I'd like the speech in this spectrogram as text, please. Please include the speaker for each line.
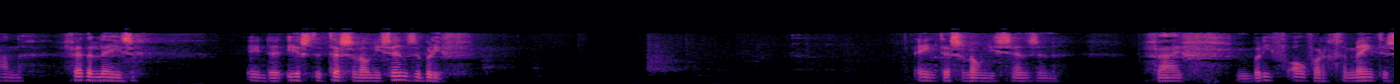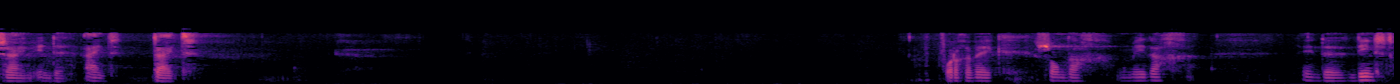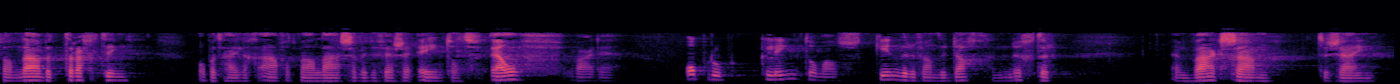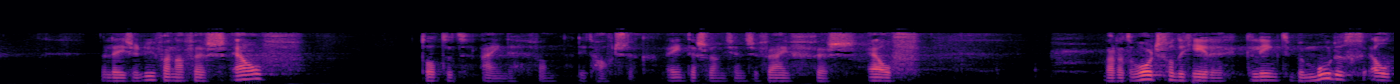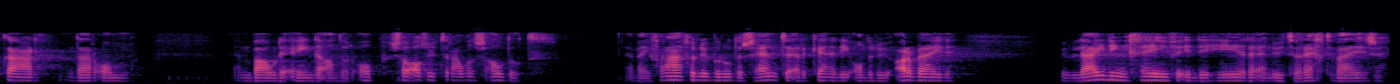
Speaker 1: gaan verder lezen in de eerste Thessalonicense brief. 1 Thessalonicense 5, een brief over gemeente zijn in de eindtijd. Vorige week zondagmiddag in de dienst van nabetrachting op het heilige avondmaal lazen we de versen 1 tot 11, waar de oproep klinkt om als kinderen van de dag nuchter en waakzaam te zijn. We lezen nu vanaf vers 11 tot het einde van dit hoofdstuk. 1 Thessalonicense 5, vers 11. Waar het woord van de Heere klinkt, bemoedig elkaar daarom en bouw de een de ander op, zoals u trouwens al doet. En wij vragen u, broeders, hen te erkennen die onder u arbeiden, u leiding geven in de Heere en u terechtwijzen,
